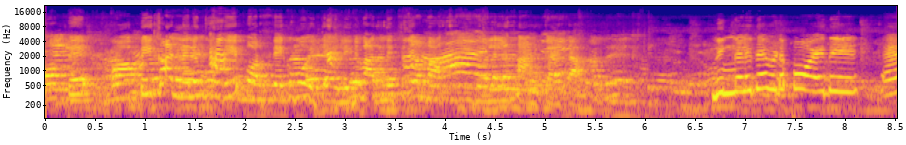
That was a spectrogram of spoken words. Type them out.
ഓപ്പി ഓപ്പി കണ്ണനും കൂടി പുറത്തേക്ക് പോയിട്ടാണ് ഇനി വന്നിട്ട് ഞാൻ ബാക്കി വീഡിയോയിലെല്ലാം കാണിക്കാട്ടാ നിങ്ങളിത് എവിടെ പോയത്? ഏ?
